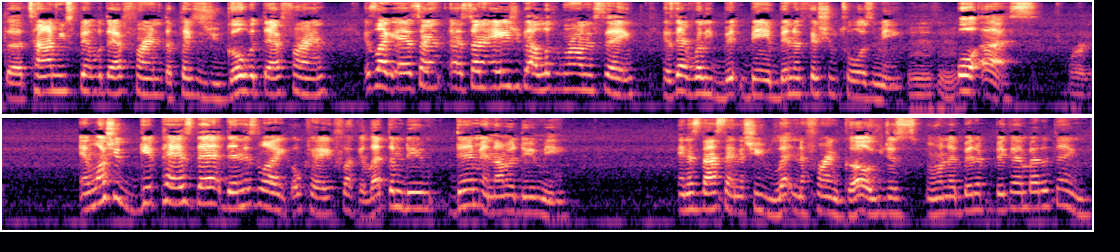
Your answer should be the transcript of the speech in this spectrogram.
the time you spent with that friend, the places you go with that friend. It's like at a certain at a certain age, you gotta look around and say, is that really be, being beneficial towards me Mm-hmm. or us? Right. And once you get past that, then it's like, okay, fuck it, let them do them, and I'm gonna do me. And it's not saying that you letting a friend go. You just want a bit of bigger and better things.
